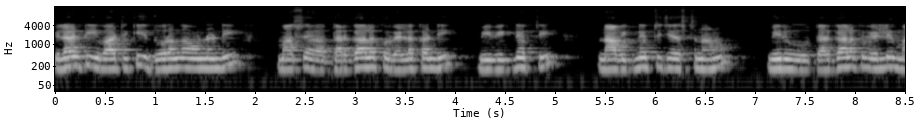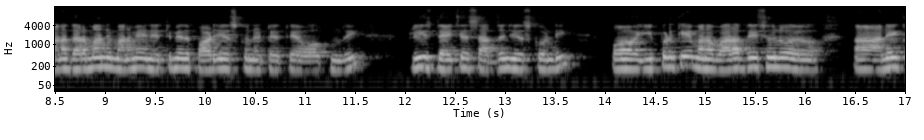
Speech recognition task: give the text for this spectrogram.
ఇలాంటి వాటికి దూరంగా ఉండండి మా దర్గాలకు వెళ్ళకండి. మీ విజ్ఞప్తి నా విజ్ఞప్తి చేస్తున్నాను. మీరు దర్గాలకు వెళ్ళి మన ధర్మాన్ని మనమే నెత్తి మీద పాడు చేసుకున్నట్టయితే అవుతుంది. ప్లీజ్ దయచేసి అర్థం చేసుకోండి. ఇప్పటికే మన భారతదేశంలో అనేక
